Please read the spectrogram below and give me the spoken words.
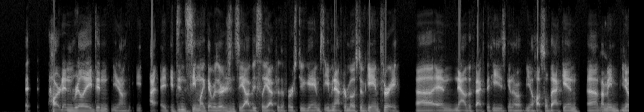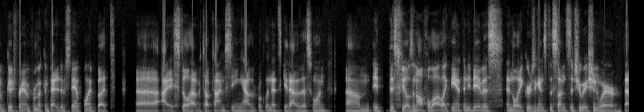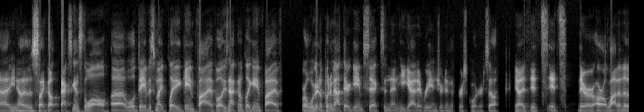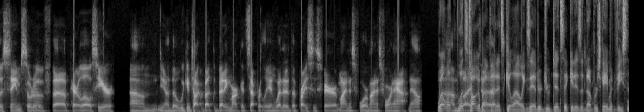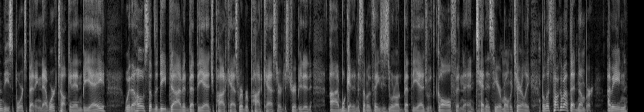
Harden really didn't you know I, it didn't seem like there was urgency obviously after the first two games even after most of game three uh, and now the fact that he's going to you know hustle back in um, I mean you know good for him from a competitive standpoint but uh, I still have a tough time seeing how the Brooklyn Nets get out of this one. Um, it this feels an awful lot like the Anthony Davis and the Lakers against the Suns situation, where uh, you know it was like, oh, backs against the wall. Uh, well, Davis might play Game Five. Well, he's not going to play Game Five. Well, we're going to put him out there Game Six, and then he got it re-injured in the first quarter. So you know, it, it's it's there are a lot of those same sort of uh, parallels here. Um, you know, though we can talk about the betting market separately and whether the price is fair at minus four, minus four and a half now. Well, um, let's but, talk about uh, that. It's Gil Alexander, Drew Dinsick. It is a numbers game at VSIN, the sports betting network, talking NBA with a host of the Deep Dive and Bet the Edge podcast, wherever podcasts are distributed. Uh, we'll get into some of the things he's doing on Bet the Edge with golf and, and tennis here momentarily. But let's talk about that number. I mean,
